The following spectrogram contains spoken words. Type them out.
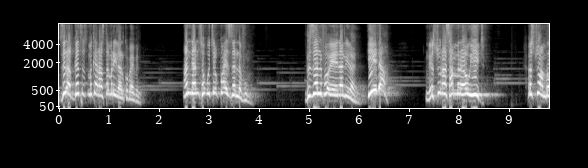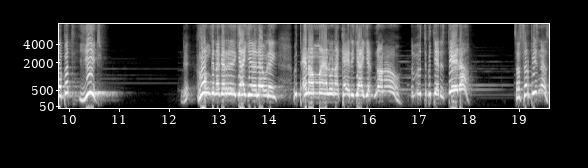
ዝለፍ ገስጽ ምከር አስተምር ይላል Bible። አንዳንድ ሰዎች እኮ አይዘለፉም። ብዘልፈው ይሄዳል ይላል። ይሄዳ! እሱን አሳምረው ይሂድ። እሱ አምሮበት ይሂድ። wrong ነገር እያየ ላዩ ላይ ጤናማ ያልሆነ አካሄድ እያየ no no ብትሄድ ትሄዳ። ሰሰር ቢዝነስ።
